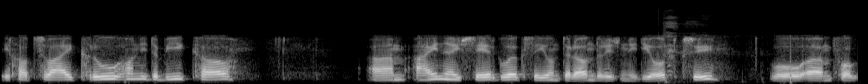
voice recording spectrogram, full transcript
Ich hatte zwei Crew habe ich dabei gehabt. Ähm, einer ist sehr gut gewesen und der andere ist ein Idiot gewesen, wo ähm, von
